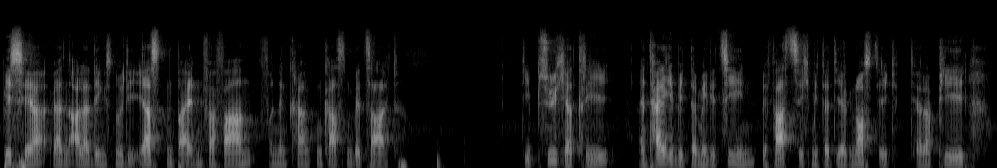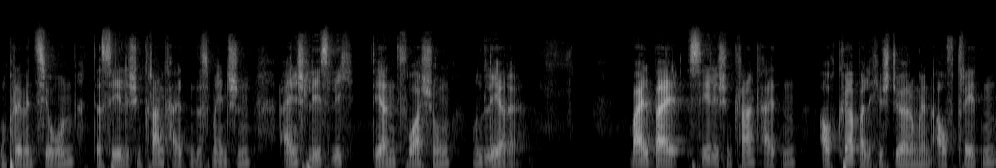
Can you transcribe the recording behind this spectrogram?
Bisher werden allerdings nur die ersten beiden Verfahren von den Krankenkassen bezahlt. Die Psychiatrie, ein Teilgebiet der Medizin, befasst sich mit der Diagnostik, Therapie und Prävention der seelischen Krankheiten des Menschen, einschließlich deren Forschung und Lehre weil bei seelischen Krankheiten auch körperliche Störungen auftreten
